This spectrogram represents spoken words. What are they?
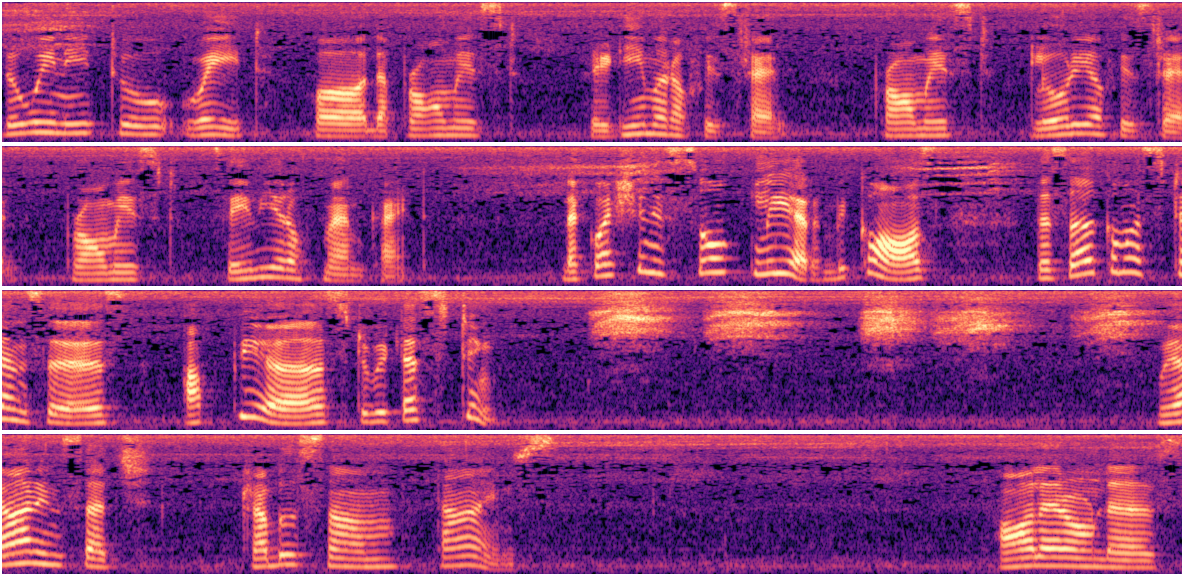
do we need to wait for the promised Redeemer of Israel, promised glory of Israel, promised Savior of mankind? The question is so clear because the circumstances appears to be testing. We are in such troublesome times. All around us,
